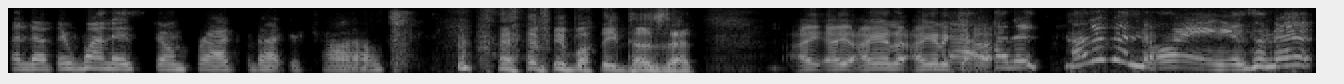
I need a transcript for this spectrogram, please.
Another one is don't brag about your child. Everybody does that. I I, I gotta, I gotta Yeah, and it's kind of annoying, isn't it?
